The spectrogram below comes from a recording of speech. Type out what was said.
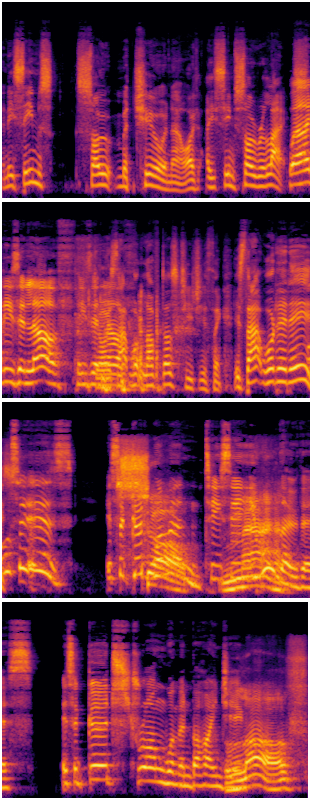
And he seems so mature now. I, he seems so relaxed. Well, he's in love. He's in Oh, is that what love does to you, do you think? Is that what it is? Of course it is. It's a good So, woman, TC. You all know this. It's a good, strong woman behind you. love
